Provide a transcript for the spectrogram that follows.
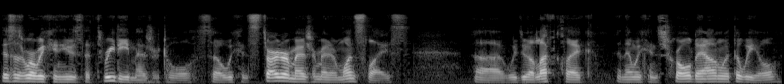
This is where we can use the 3D measure tool. So we can start our measurement in one slice. Uh, we do a left click and then we can scroll down with the wheel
